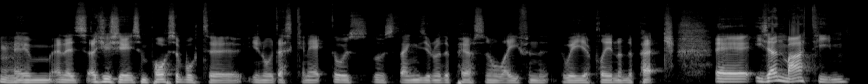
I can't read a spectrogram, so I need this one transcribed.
mm. um, and it's as you say, it's impossible to you know disconnect those those things, you know, the personal life and the, the way you're playing on the pitch. Uh, he's in my team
